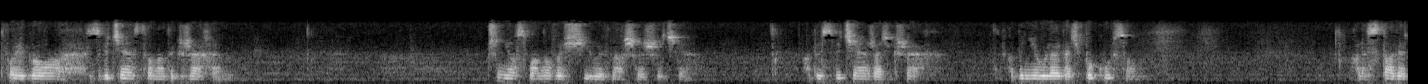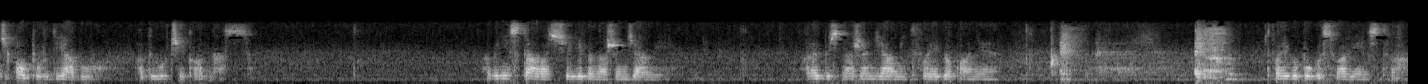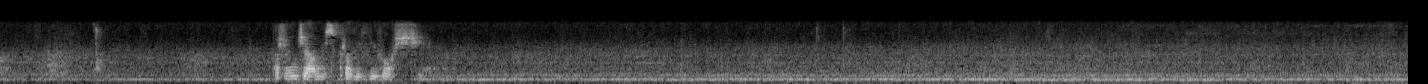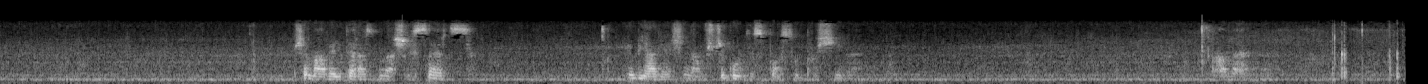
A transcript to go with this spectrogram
Twojego zwycięstwa nad grzechem przyniosła nowe siły w nasze życie, aby zwyciężać grzech, aby nie ulegać pokusom, ale stawiać opór diabłu, aby uciekł od nas, aby nie stawać się Jego narzędziami, ale być narzędziami Twojego, Panie, Twojego błogosławieństwa, narzędziami sprawiedliwości. Przemawiaj teraz do naszych serc i objawiaj się nam w szczególny sposób, prosimy. Amen.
